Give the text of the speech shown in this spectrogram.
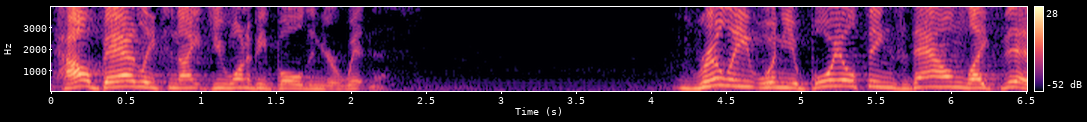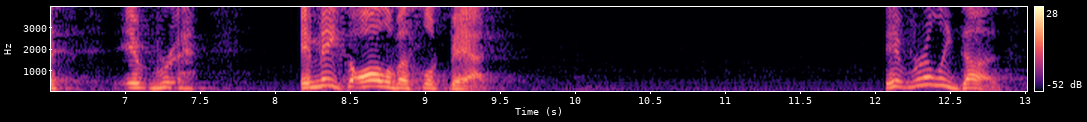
How badly tonight do you want to be bold in your witness? Really, when you boil things down like this, it, it makes all of us look bad. It really does.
